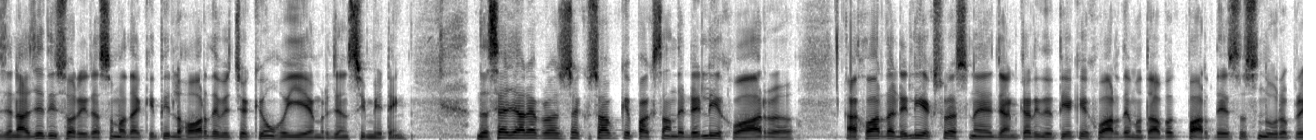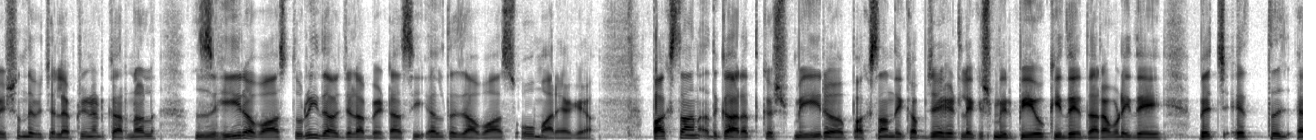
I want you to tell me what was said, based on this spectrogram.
ਜਨਾਜ਼ੇ ਦੀ ਸੌਰੀ ਰਸਮ ਅਦਾ ਕੀਤੀ। ਲਾਹੌਰ ਦੇ ਵਿੱਚ ਕਿਉਂ ਹੋਈ ਇਹ ਐਮਰਜੈਂਸੀ ਮੀਟਿੰਗ ਦੱਸਿਆ ਜਾ ਰਿਹਾ ਪ੍ਰੋਫੈਸਰ ਸੇਖ ਸਾਹਿਬ ਕਿ ਪਾਕਿਸਤਾਨ ਦੇ ਡੇਲੀ ਅਖਬਾਰ ਅਖਬਾਰ ਦਾ ਡੇਲੀ ਐਕਸਪ੍ਰੈਸ ਨੇ ਜਾਣਕਾਰੀ ਦਿੱਤੀ ਹੈ ਕਿ ਅਖਬਾਰ ਦੇ ਮੁਤਾਬਕ ਭਾਰਤ ਦੇ ਇਸ ਸੰਦੂਰ ਆਪਰੇਸ਼ਨ ਦੇ ਵਿੱਚ ਲੈਫਟੀਨੈਂਟ ਕਰਨਲ ਜ਼ਹੀਰ ਅਵਾਸ ਤੁਰੀ ਦਾ ਜਿਹੜਾ ਬੇਟਾ ਸੀ ਇਲਤਜਾ ਅਵਾਸ ਉਹ ਮਾਰਿਆ ਗਿਆ। ਪਾਕਿਸਤਾਨ ਅਧਿਕਾਰਤ ਕਸ਼ਮੀਰ, ਪਾਕਿਸਤਾਨ ਦੇ ਕਬਜ਼ੇ ਹੇਠਲੇ ਕਸ਼ਮੀਰ ਪੀਓਕੀ ਦੇ ਦਾਰਾਵੜੀ ਦੇ ਵਿੱਚ ਇਰਤ-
